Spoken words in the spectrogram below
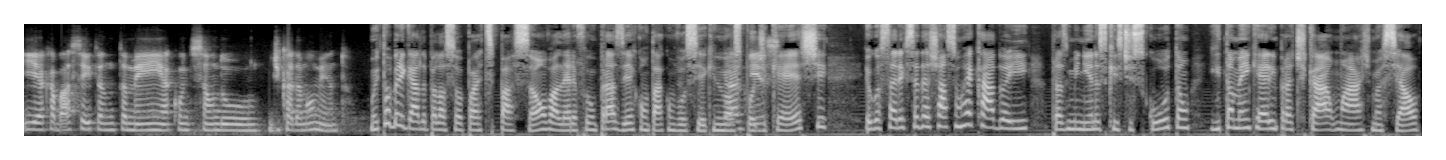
e acabar aceitando também a condição do, de cada momento. Muito obrigada pela sua participação, Valéria. Foi um prazer contar com você aqui no Agradeço. nosso podcast. Eu gostaria que você deixasse um recado aí para as meninas que te escutam e que também querem praticar uma arte marcial.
